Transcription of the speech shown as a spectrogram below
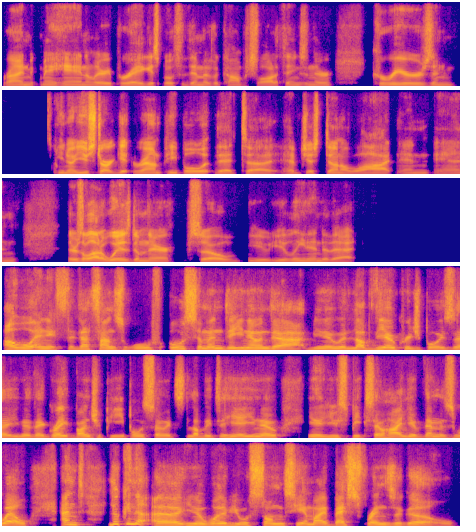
Ryan McMahon and Larry Pareigis. Both of them have accomplished a lot of things in their careers, and you know, you start getting around people that uh, have just done a lot, and and there's a lot of wisdom there. So you you lean into that. Oh, well, and it's that sounds awesome, and you know, and uh, you know, we love the Oak Ridge Boys. Uh, you know, they're a great bunch of people, so it's lovely to hear. You know, you know, you speak so highly of them as well. And looking at uh, you know, one of your songs here, "My Best Friend's a Girl,"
